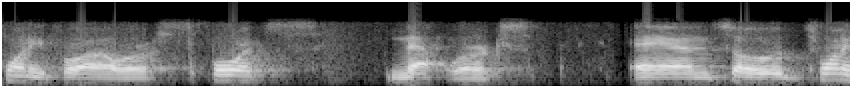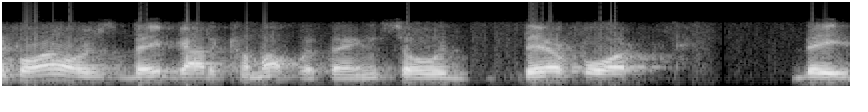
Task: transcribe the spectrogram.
24 hour sports networks. And so 24 hours, they've got to come up with things. So therefore, they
